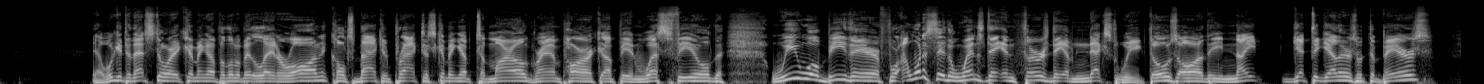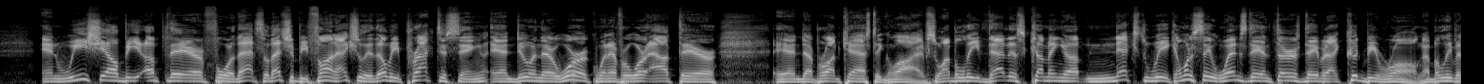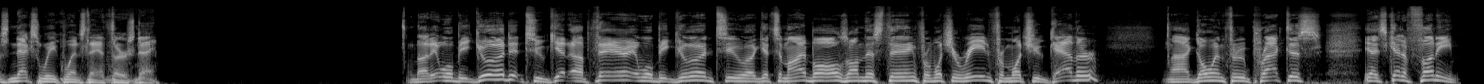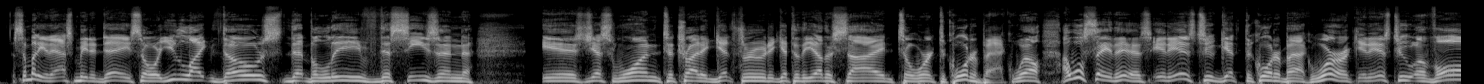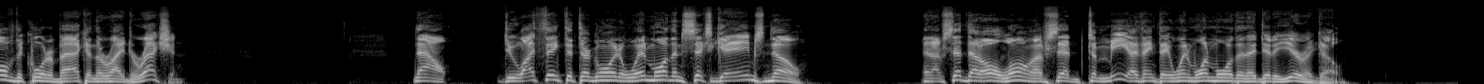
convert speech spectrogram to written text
Yeah, we'll get to that story coming up a little bit later on. Colts back in practice coming up tomorrow. Grand Park up in Westfield. We will be there for, I want to say, the Wednesday and Thursday of next week. Those are the night get togethers with the Bears. And we shall be up there for that. So that should be fun. Actually, they'll be practicing and doing their work whenever we're out there and uh, broadcasting live. So I believe that is coming up next week. I want to say Wednesday and Thursday, but I could be wrong. I believe it's next week, Wednesday and Thursday. But it will be good to get up there. It will be good to uh, get some eyeballs on this thing from what you read, from what you gather. Uh, going through practice. Yeah, it's kind of funny. Somebody had asked me today, so are you like those that believe this season is just one to try to get through to get to the other side to work the quarterback? Well, I will say this it is to get the quarterback work, it is to evolve the quarterback in the right direction. Now, do I think that they're going to win more than six games? No. And I've said that all along. I've said, to me, I think they win one more than they did a year ago.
